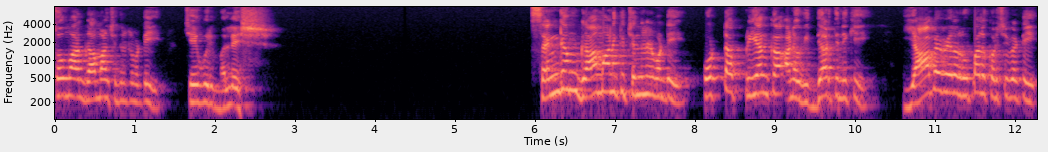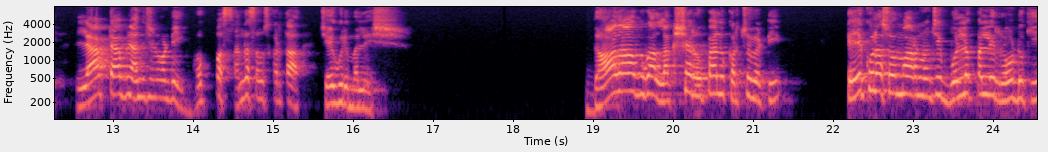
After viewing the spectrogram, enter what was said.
సోమారం గ్రామానికి చెందినటువంటి చేగూరి మల్లేష్. సంఘం గ్రామానికి చెందినటువంటి పొట్ట ప్రియాంక అనే విద్యార్థినికి యాభై వేల రూపాయలు ఖర్చు పెట్టి ల్యాప్టాప్ని అందించినటువంటి గొప్ప సంఘ సంస్కర్త చేగూరి మల్లేష్. దాదాపుగా లక్ష రూపాయలు ఖర్చు పెట్టి టేకుల సోమవారం నుంచి బొల్లపల్లి రోడ్డుకి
